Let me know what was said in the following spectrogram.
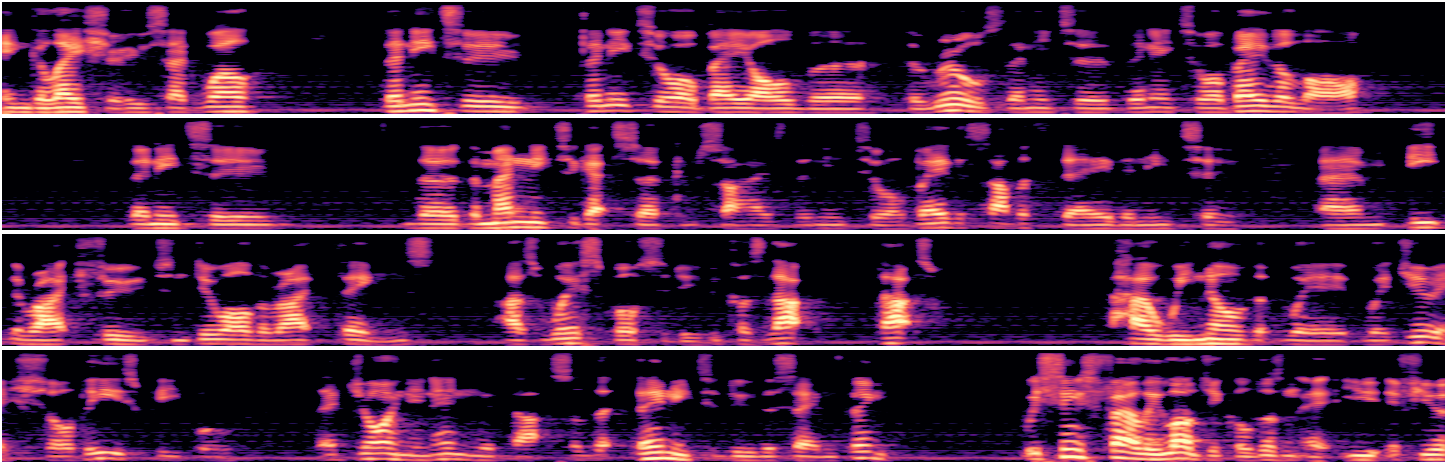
in Galatia who said, well, they need to they need to obey all the, the rules. They need to they need to obey the law. They need to the the men need to get circumcised. They need to obey the Sabbath day. They need to um, eat the right foods and do all the right things as we're supposed to do because that that's how we know that we're, we're Jewish. So these people, they're joining in with that, so that they need to do the same thing. Which seems fairly logical, doesn't it? You, if, you,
